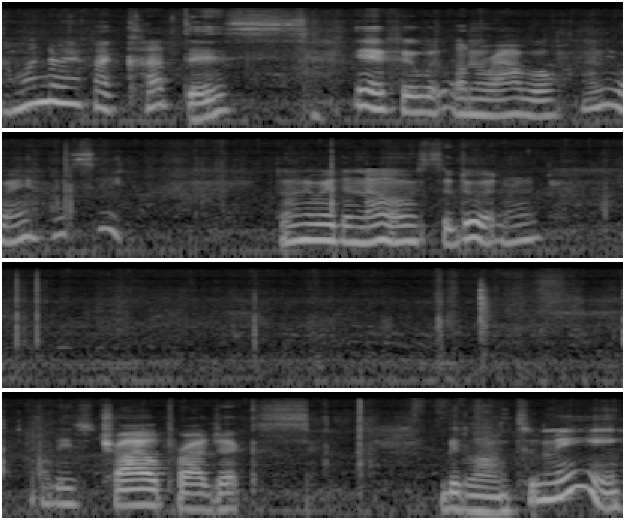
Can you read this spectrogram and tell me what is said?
I wonder if I cut this if it would unravel. Anyway, let's see. The only way to know is to do it, right? All these trial projects belong to me.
